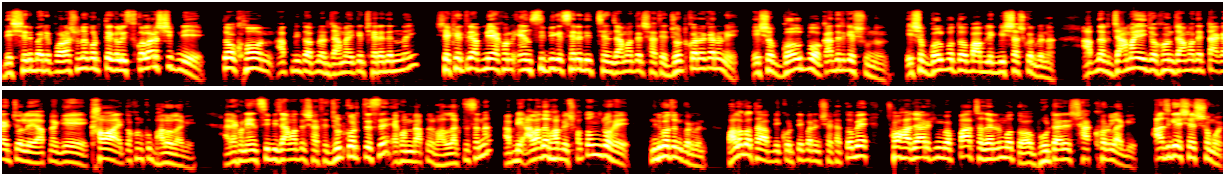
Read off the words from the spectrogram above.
দেশের বাইরে পড়াশোনা করতে গেল স্কলারশিপ নিয়ে তখন আপনি তো আপনার জামাইকে ছেড়ে দেন নাই। সেক্ষেত্রে আপনি এখন এনসিপি কে ছেড়ে দিচ্ছেন জামাতের সাথে জোট করার কারণে। এসব গল্প কাদেরকে শুনুন? এসব গল্প তো পাবলিক বিশ্বাস করবে না। আপনার জামাই যখন জামাতের টাকায় চলে আপনাকে খাওয়ায়, তখন খুব ভালো লাগে। আর এখন এনসিপি জামাতের সাথে জোট করতেছে, এখন আপনার ভালো লাগতেছে না। আপনি আলাদাভাবে স্বতন্ত্র হয়ে নির্বাচন করবেন। ভালো কথা আপনি করতে পারেন সেটা, তবে ছ হাজার কিংবা পাঁচ হাজারের মতো ভোটারের স্বাক্ষর লাগে। আজকে শেষ সময়।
